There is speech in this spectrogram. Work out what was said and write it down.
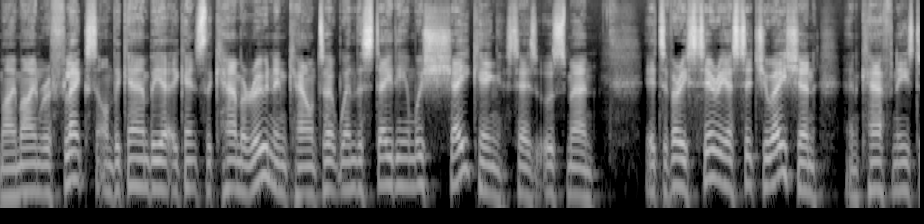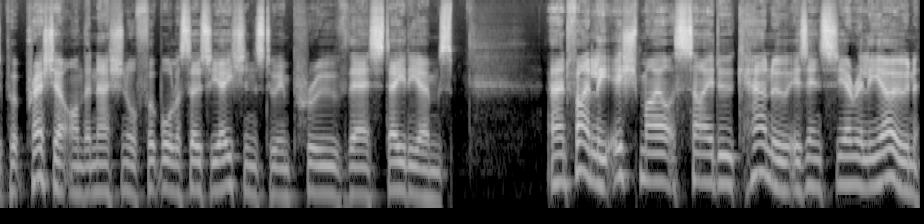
My mind reflects on the Gambia against the Cameroon encounter when the stadium was shaking, says Usman. It's a very serious situation, and CAF needs to put pressure on the national football associations to improve their stadiums. And finally, Ishmael Saidu Kanu is in Sierra Leone.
